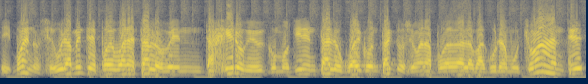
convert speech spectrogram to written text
Y bueno, seguramente después van a estar los ventajeros que como tienen tal o cual contacto se van a poder dar la vacuna mucho antes.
